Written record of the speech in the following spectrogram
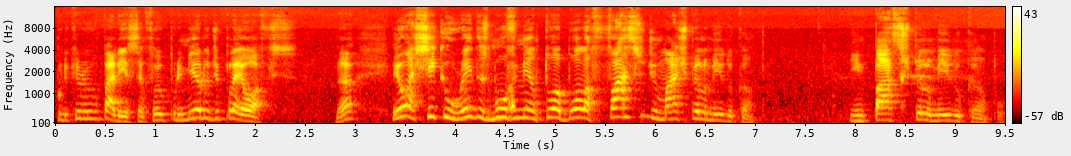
por que não pareça. Foi o primeiro de playoffs. Né? Eu achei que o Raiders movimentou a bola fácil demais pelo meio do campo. Em passos pelo meio do campo.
